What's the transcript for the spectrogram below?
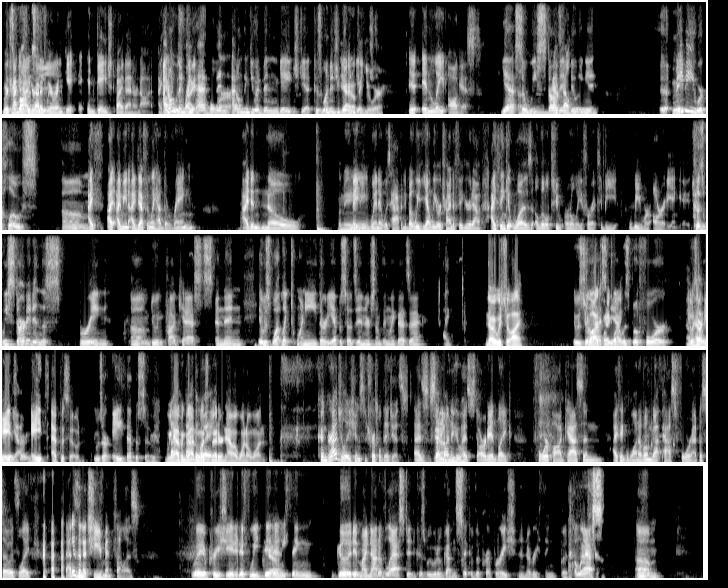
We're It's trying to figure out if we were enga- engaged by then or not. I I, think it don't was think right you had before been. I don't think you had been engaged yet. Because when did you Yeah, get I don't engaged? think you were. i- in late August. Yeah, so Um, we started felt- doing it. Uh, maybe you were close. Um, I, th- I I mean, I definitely had the ring. I didn't know Let me maybe when it was happening, but we yeah we were trying to figure it out. I think it was a little too early for it to be we were already engaged. because we started in the spring um, doing podcasts and then it was what like 20 30 episodes in or something like that zach No, it was July. it was July july, so yeah it was before It was our eighth Yeah. eighth episode. it was our eighth episode We By- haven't gotten much way- better now at 101. Congratulations to triple digits as someone you. who has started like four podcasts and I think one of them got past four episodes. Like that is an achievement, fellas. we appreciate it if we did Yeah. anything good it might not have lasted because we would have gotten sick of the preparation and everything but alas um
